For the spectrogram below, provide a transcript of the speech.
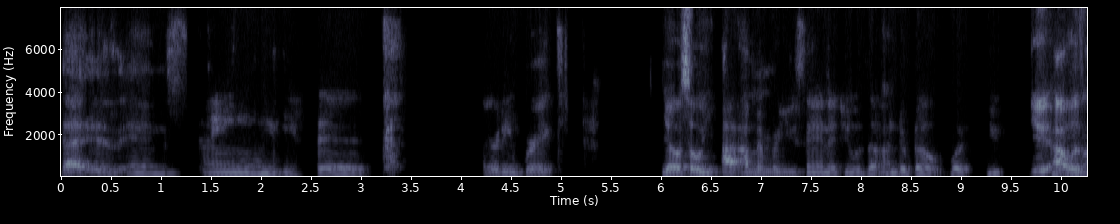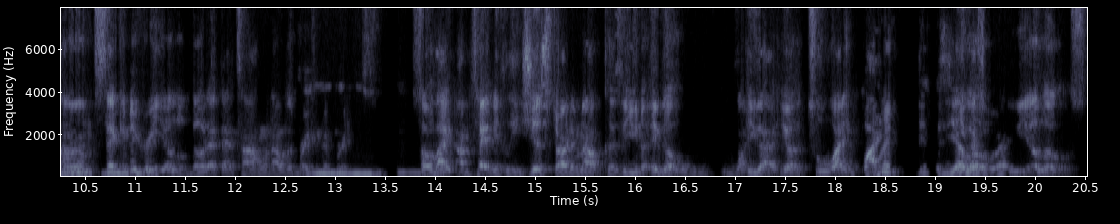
That is insane. He said 30 bricks. Yo, so I, I remember you saying that you was the underbelt. What you Yeah, I was um second degree yellow belt at that time when I was breaking the bricks. Mm. So like I'm technically just starting out because you know it go you got your two white, white this is yellow, right? two yellows.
